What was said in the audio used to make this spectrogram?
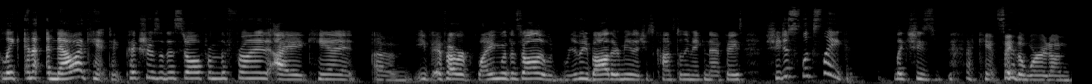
like, and, and now I can't take pictures of this doll from the front. I can't, um, if, if I were playing with this doll, it would really bother me that she's constantly making that face. She just looks like, like she's, I can't say the word on,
